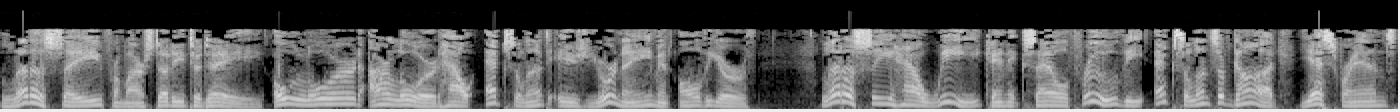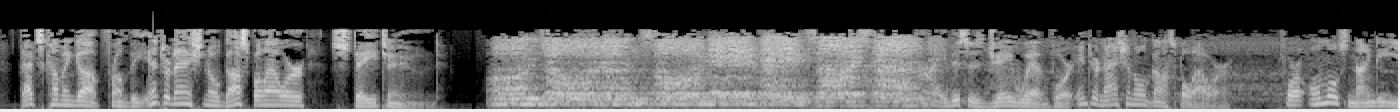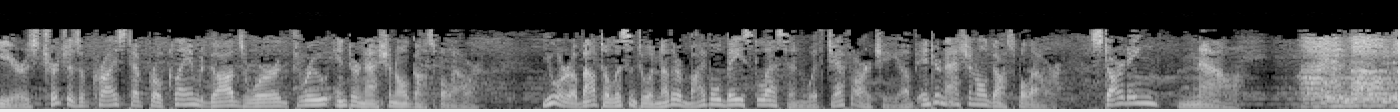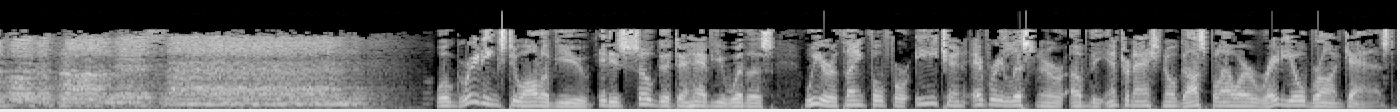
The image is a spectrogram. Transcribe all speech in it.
Let us say from our study today, O Lord, our Lord, how excellent is your name in all the earth. Let us see how we can excel through the excellence of God. Yes, friends, that's coming up from the International Gospel Hour. Stay tuned. On Jordan's stormy banks I stand. Hi, this is Jay Webb for International Gospel Hour. For almost 90 years, Churches of Christ have proclaimed God's Word through International Gospel Hour. You are about to listen to another Bible based lesson with Jeff Archie of International Gospel Hour, starting now. I am bound for the promised land. Well, greetings to all of you. It is so good to have you with us. We are thankful for each and every listener of the International Gospel Hour radio broadcast.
